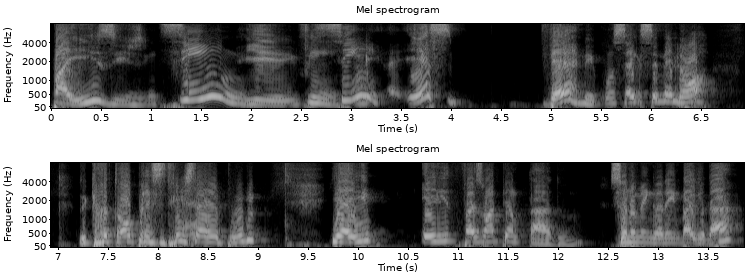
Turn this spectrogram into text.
países Sim, e, enfim. sim. Esse verme consegue ser melhor do que o atual presidente da República. E aí ele faz um atentado. Se eu não me engano, é em Bagdá.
